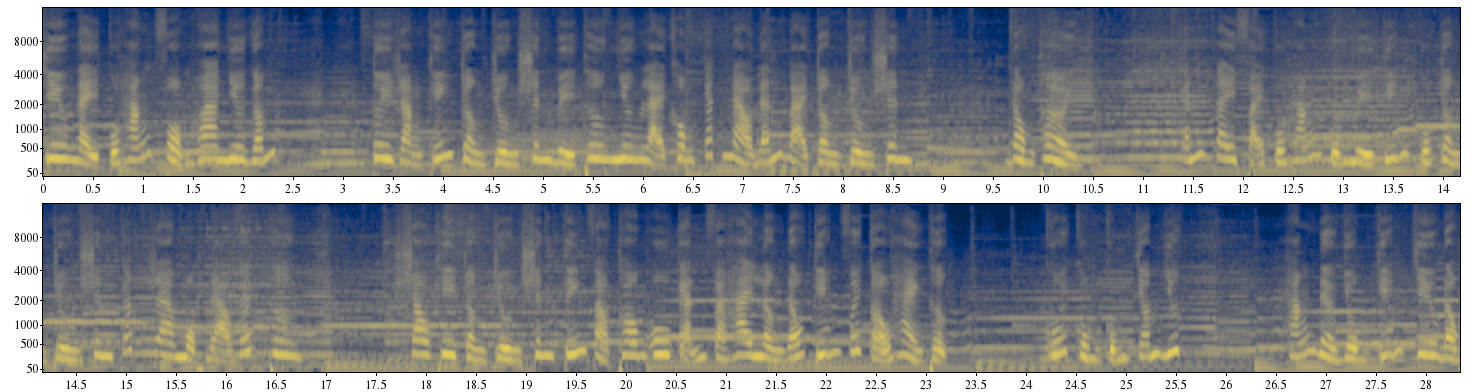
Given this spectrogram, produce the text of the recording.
Chiêu này của hắn phồn hoa như gấm. Tuy rằng khiến Trần Trường Sinh bị thương nhưng lại không cách nào đánh bại Trần Trường Sinh. Đồng thời Cánh tay phải của hắn cũng bị kiếm của Trần Trường Sinh cắt ra một đạo vết thương. Sau khi Trần Trường Sinh tiến vào thôn U Cảnh và hai lần đấu kiếm với cậu hàng thực, Cuối cùng cũng chấm dứt. Hắn đều dùng kiếm chiêu đồng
